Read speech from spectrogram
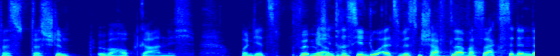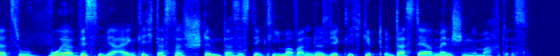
Das, das stimmt überhaupt gar nicht. Und jetzt würde mich Ja. interessieren, du als Wissenschaftler, was sagst du denn dazu? Woher wissen wir eigentlich, dass das stimmt, dass es den Klimawandel wirklich gibt und dass der menschengemacht ist?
